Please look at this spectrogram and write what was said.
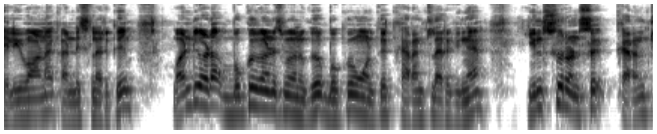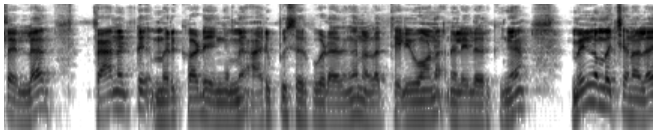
தெளிவான கண்டிஷனில் இருக்குது வண்டியோட புக்கு கண்டிஷன் இருக்குது புக்கு உங்களுக்கு கரண்ட்டில் இருக்குங்க. இன்சூரன்ஸு கரண்ட்டில் இல்லை. ஃபேனட்டு மெருக்காடு எங்கேயுமே அரிப்பு செருப்பு கிடையாதுங்க. நல்லா தெளிவான நிலையில் இருக்குங்க. மேல் நம்ம சேனலை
